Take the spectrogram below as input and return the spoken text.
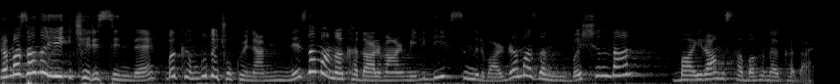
Ramazan ayı içerisinde bakın bu da çok önemli. Ne zamana kadar vermeli? Bir sınır var. Ramazanın başından bayram sabahına kadar.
